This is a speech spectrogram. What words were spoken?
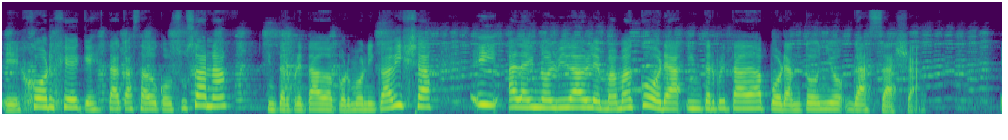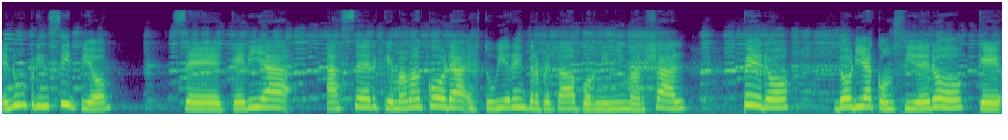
eh, Jorge, que está casado con Susana, interpretada por Mónica Villa, y a la inolvidable Mamá Cora, interpretada por Antonio Gasalla. En un principio se quería hacer que Mamá Cora estuviera interpretada por Nini Marshall, pero Doria consideró que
